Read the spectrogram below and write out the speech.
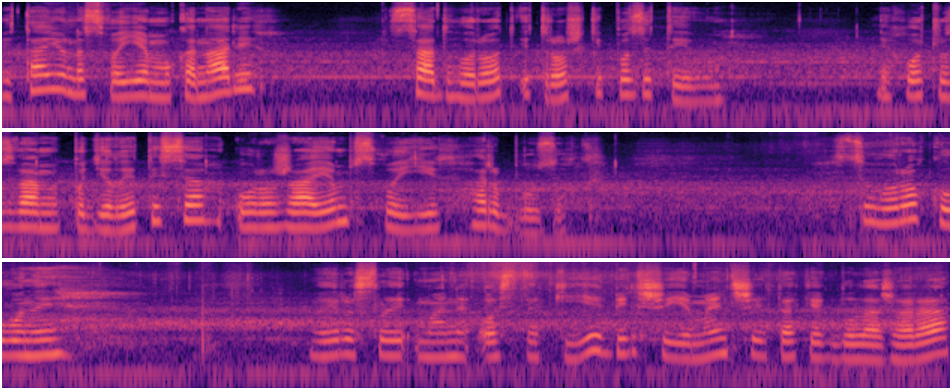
Вітаю на своєму каналі Сад Город і трошки позитиву. Я хочу з вами поділитися урожаєм своїх гарбузок. Цього року вони виросли у мене ось такі. Є більше, є менші, так як була жара.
